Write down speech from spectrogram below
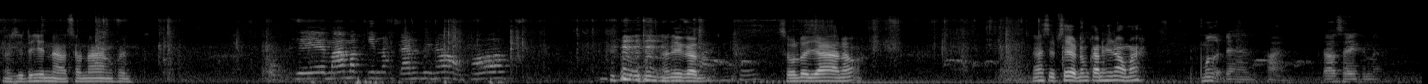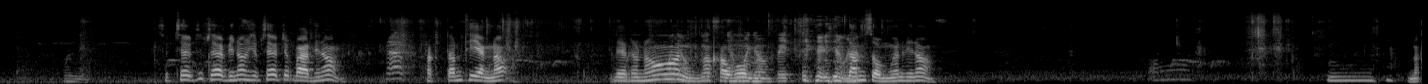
เราจะได้เห็นหน้าสาวนางเพิ่นโอเคมามากินน้ำกันพี่น้องพออันนี้ก็โซโลยาเนาะนะเซฟๆน้ำกันพี่น้องมามืดได้ผ่านดาวใส่ขึ้นนะมึ งนี่เซฟๆเซฟๆพี่น้องเซฟๆจักบาทพี่น้องครับผักตอนเที่ยงเนาะเด็ดนอนๆมาเข้าห้องยังปิดกินตำสมกันพี่น้องอืมเนาะ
